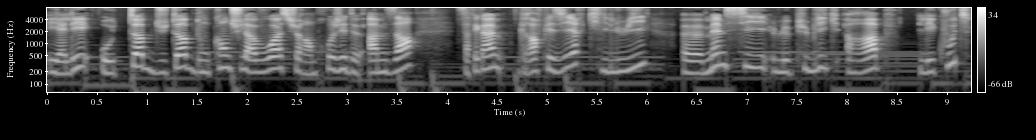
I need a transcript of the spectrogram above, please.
Et elle est au top du top. Donc quand tu la vois sur un projet de Hamza, ça fait quand même grave plaisir qu'il lui même si le public rap l'écoute,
